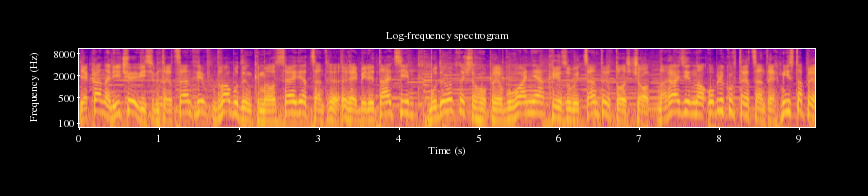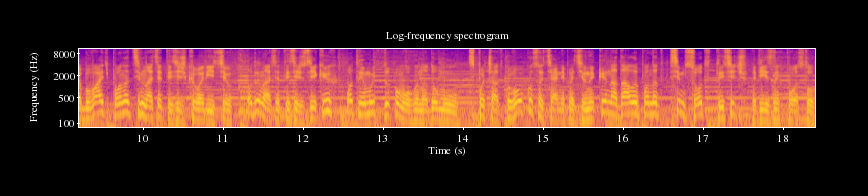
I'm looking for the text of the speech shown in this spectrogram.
яка налічує вісім терцентрів, два будинки милосердя, центр реабілітації, будинок ночного перебування, кризовий центр тощо. Наразі на обліку в терцентрах міста перебувають понад 17 тисяч криворізців, 11 тисяч з яких отримують допомогу на дому. З початку року соціальні працівники надали понад 700 тисяч різних послуг.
